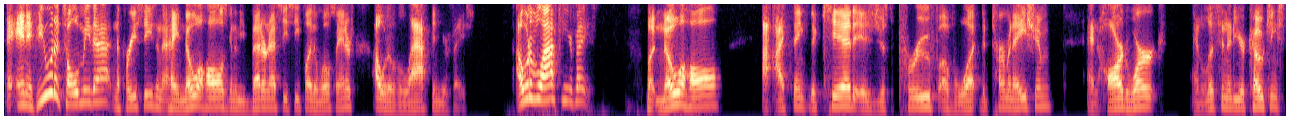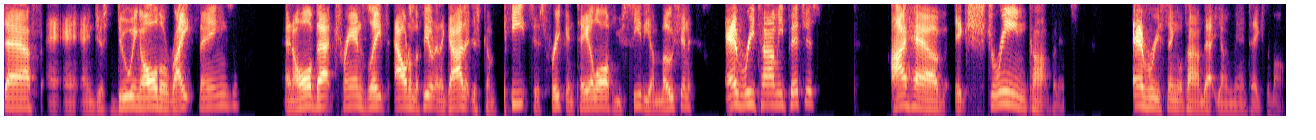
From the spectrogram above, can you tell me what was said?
And if you would have told me that in the preseason that, hey, Noah Hall is going to be better in SEC play than Will Sanders, I would have laughed in your face. I would have laughed in your face. But Noah Hall, I, think the kid is just proof of what determination and hard work and listening to your coaching staff and, and, and, just doing all the right things. And all of that translates out on the field. And a guy that just competes his freaking tail off, you see the emotion every time he pitches. I have extreme confidence every single time that young man takes the ball.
